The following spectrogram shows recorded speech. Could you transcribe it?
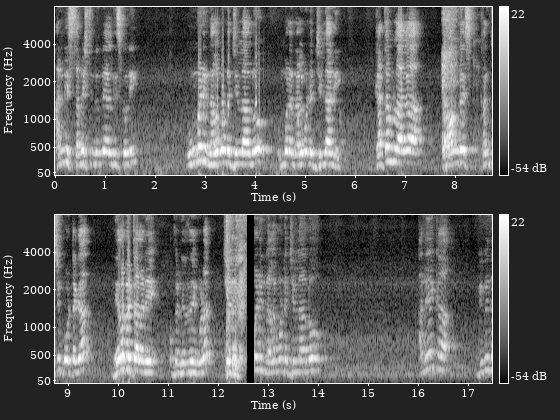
అన్ని సమిష్టి నిర్ణయాలు తీసుకొని ఉమ్మడి నల్గొండ జిల్లాలో ఉమ్మడి నల్గొండ జిల్లాని గతంలాగా కాంగ్రెస్ కంచుకోటగా నిలబెట్టాలనే ఒక నిర్ణయం కూడా చేయడం ఉమ్మడి నల్గొండ జిల్లాలో అనేక వివిధ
